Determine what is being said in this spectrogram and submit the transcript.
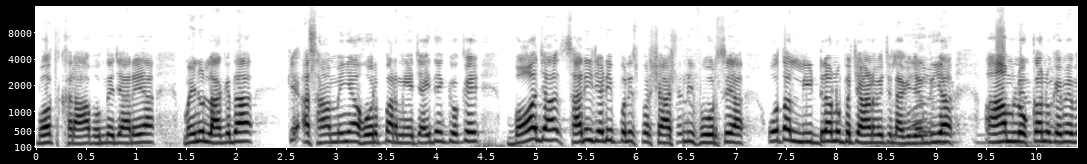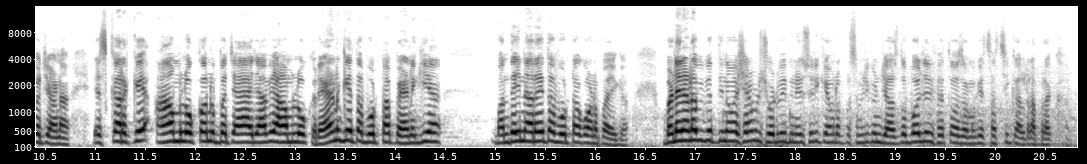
ਬਹੁਤ ਖਰਾਬ ਹੁੰਦੇ ਜਾ ਰਹੇ ਆ। ਮੈਨੂੰ ਲੱਗਦਾ ਕਿ ਅਸਾਮੀਆਂ ਹੋਰ ਭਰਨੀਆਂ ਚਾਹੀਦੀਆਂ, ਕਿਉਂਕਿ ਬਹੁਤ ਜ਼ਿਆ- ਸਾਰੀ ਜਿਹੜੀ ਪੁਲਿਸ ਪ੍ਰਸ਼ਾਸਨ ਦੀ ਫੋਰਸ ਆ, ਉਹ ਤਾਂ ਲੀਡਰਾਂ ਨੂੰ ਬਚਾਉਣ ਵਿੱਚ ਲੱਗ ਜਾਂਦੀ ਆ, ਆਮ ਲੋਕਾਂ ਨੂੰ ਕਿਵੇਂ ਬਚਾਉਣਾ? ਇਸ ਕਰਕੇ ਆਮ ਲੋਕਾਂ ਨੂੰ ਬਚਾਇਆ ਜਾਵੇ, ਆਮ ਲੋਕ ਰਹਿਣਗੇ ਤਾਂ ਵੋਟਾਂ ਪੈਣਗੀਆਂ, ਬੰਦੇ ਹੀ ਨਾ ਰਹੇ ਤਾਂ ਵੋਟਾਂ ਕੌਣ ਪਾਏਗਾ? ਬਣੇ ਰਹਿਣਾ ਵੀ ਬੱਤੀ ਨਵਾਂ ਸ਼ਹਿਰ ਵਿੱਚ ਛੋੜ ਵੀ ਦਿਨੇ ਸੂਰੀ, ਕੈਮਰਾ ਪਰਸਨ ਜੀ ਕੋਲ ਤੋਂ ਬਹੁਤ ਜਲਦੀ ਫਿਰ ਤੋਂ ਆਵਾਂਗੇ। ਸਤਿ ਸ਼੍ਰੀ ਅਕਾਲ, ਰੱਬ ਰੱਖਾ।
